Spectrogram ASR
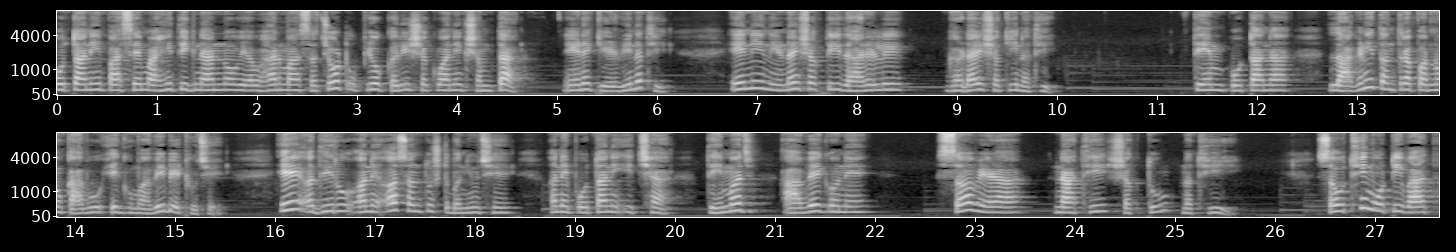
પોતાની પાસે માહિતી જ્ઞાનનો વ્યવહારમાં સચોટ ઉપયોગ કરી શકવાની ક્ષમતા એણે કેળવી નથી. એની નિર્ણય શક્તિ ધારેલી ઘડાઈ શકી નથી. તેમ પોતાના લાગણી તંત્ર પરનો કાબુ એ ગુમાવી બેઠું છે. એ અધીરું અને અસંતુષ્ટ બન્યું છે અને પોતાની ઈચ્છા તેમજ આવેગોને સવેળા નાથી શકતું નથી. સૌથી મોટી વાત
